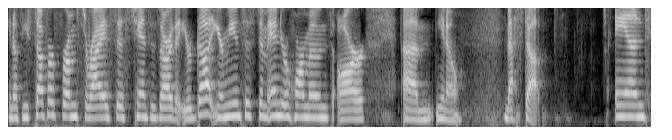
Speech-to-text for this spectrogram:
you know, if you suffer from psoriasis, chances are that your gut, your immune system, and your hormones are, um, you know, messed up. And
